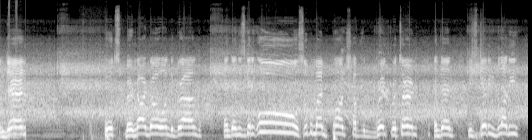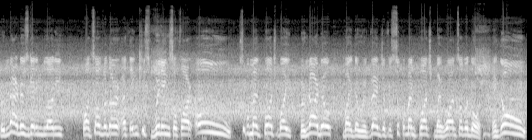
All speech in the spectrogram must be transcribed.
And then puts Bernardo on the ground, and then he's getting oh Superman punch have a great return, and then he's getting bloody. Bernardo's getting bloody. Juan Salvador, I think he's winning so far. Oh, Superman punch by Bernardo by the revenge of a Superman punch by Juan Salvador, and oh,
